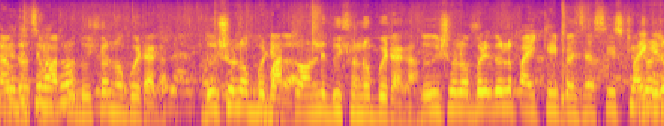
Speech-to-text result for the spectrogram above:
দাম দিচ্ছে মাত্র? মাত্র? দুইশো নব্বই টাকা। মাত্র অনলি দুইশো নব্বই টাকা। দুইশো নব্বই টাকা পাইকারি প্রাইস আছে? স্ক্রিনশট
